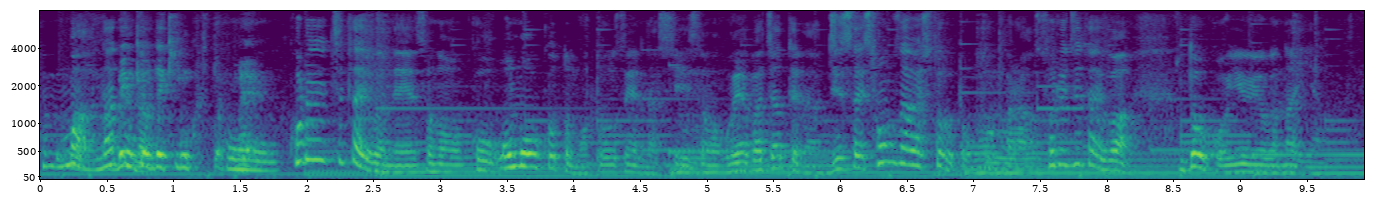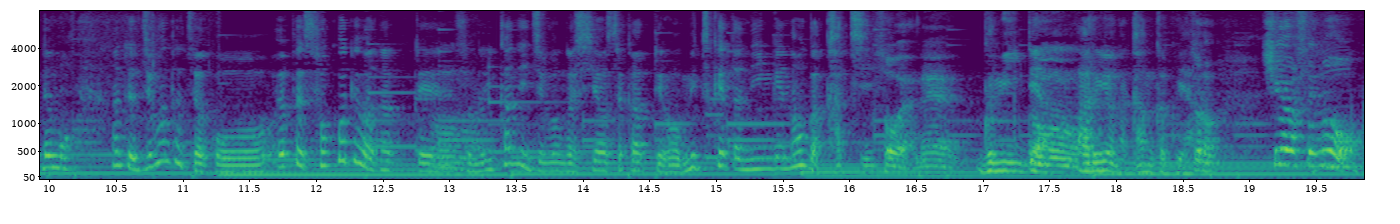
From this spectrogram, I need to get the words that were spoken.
まあな勉強できんくてもね、うん。これ自体はねそのこう思うことも当然だし、うん。その親ガチャっていうのは実際存在はしとると思うから、うん。それ自体はどうこう言うようがないやん。でもなんて自分たちはこうやっぱりそこではなくて、うん。そのいかに自分が幸せかっていう方を見つけた人間の方が勝ちそうやね。組でうんあるような感覚やん、その幸せの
